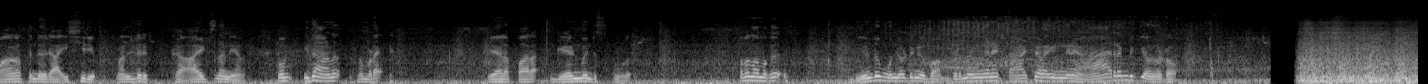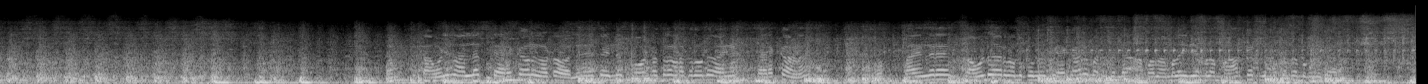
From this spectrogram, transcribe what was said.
ഭാഗത്തിന്റെ ഒരു ഐശ്വര്യം നല്ലൊരു കാഴ്ച തന്നെയാണ്. അപ്പം ഇതാണ് നമ്മുടെ ഏലപ്പാറ ഗവൺമെന്റ് സ്കൂൾ. അപ്പോൾ നമുക്ക് വീണ്ടും മുന്നോട്ട് ഇങ്ങനെ പോകാം. ഇവിടുന്ന് ഇങ്ങനെ കാഴ്ചകളൊക്കെ ഇങ്ങനെ ആരംഭിക്കുകയാണ് കേട്ടോ. ടൗണിൽ നല്ല തിരക്കാണ് കേട്ടോ. വെച്ചാൽ ഇന്ന് കോട്ടത്തിൽ നടക്കുന്നതുകൊണ്ട് ഭയങ്കര തിരക്കാണ്. ഭയങ്കര സൗണ്ട് കാരണം നമുക്കൊന്നും കേൾക്കാനും പറ്റത്തില്ല. അപ്പോൾ നമ്മൾ നമ്മുടെ നമ്മളെ മാർക്കറ്റിനകത്തോട്ട് നമുക്കൊന്ന് കയറാം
